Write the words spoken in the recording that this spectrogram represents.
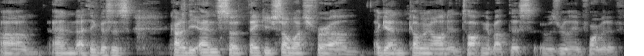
Um, and I think this is kind of the end. So thank you so much for, um, again, coming on and talking about this. It was really informative.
